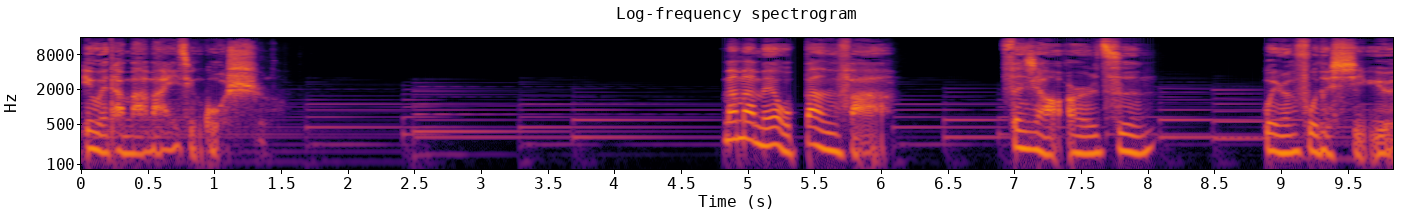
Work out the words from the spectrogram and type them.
因为他妈妈已经过世了。妈妈没有办法分享儿子为人父的喜悦，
